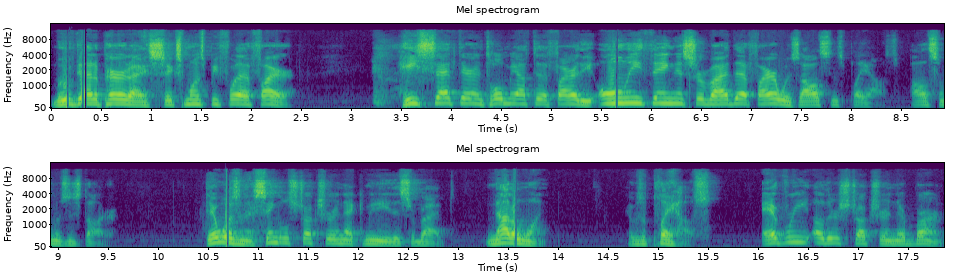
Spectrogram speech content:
moved out of paradise six months before that fire. He sat there and told me after the fire the only thing that survived that fire was Allison's playhouse. Allison was his daughter. There wasn't a single structure in that community that survived. Not a one. It was a playhouse. Every other structure in there burned.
